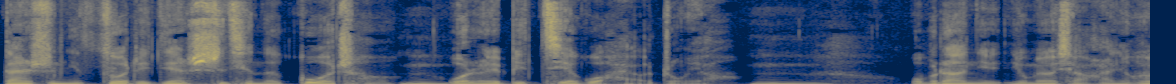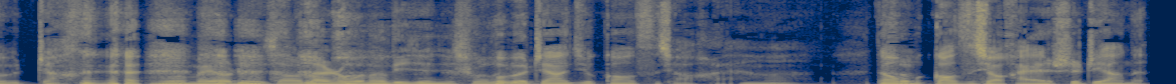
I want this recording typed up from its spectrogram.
但是你做这件事情的过程，嗯我认为比结果还要重要。嗯，我不知道你有没有小孩，你会不会这样？我没有这个小孩，但是我能理解你说的。会不会这样去告诉小孩嗯啊？那我们告诉小孩是这样的，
